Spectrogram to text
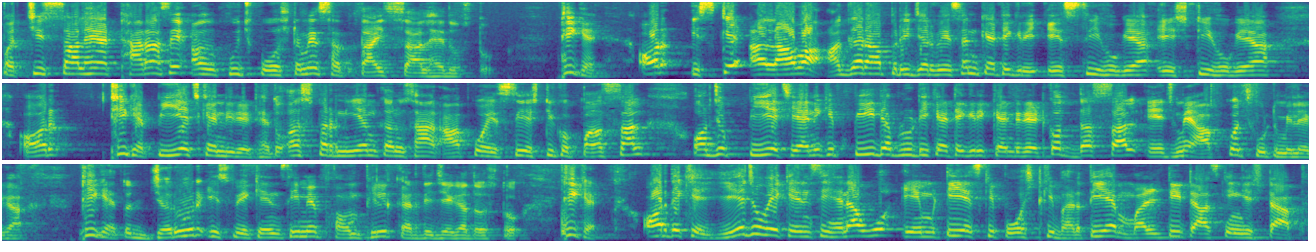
25 साल है 18 से, और कुछ पोस्ट में 27 साल है दोस्तों। ठीक है? और इसके अलावा अगर आप रिजर्वेशन कैटेगरी, एससी हो गया, एसटी हो गया, और ठीक है, पीएच कैंडिडेट है तो अस पर नियम के अनुसार आपको एस सी को पाँच साल, और जो पीएच, यानी कि पीडब्ल्यूडी कैटेगरी कैंडिडेट को दस साल एज में आपको छूट मिलेगा। ठीक है तो ज़रूर इस वैकेंसी में फॉर्म फिल कर दीजिएगा दोस्तों। ठीक है, और देखिए, ये जो वैकेंसी है ना, वो एमटीएस की पोस्ट की भर्ती है मल्टीटास्किंग स्टाफ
